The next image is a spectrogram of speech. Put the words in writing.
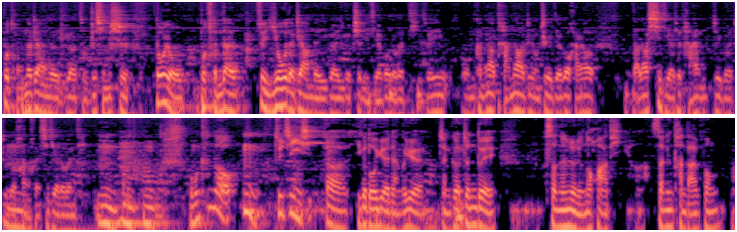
不同的这样的一个组织形式，都有不存在最优的这样的一个一个治理结构的问题，所以我们可能要谈到这种治理结构，还要打到细节去谈这个这个很很细节的问题。嗯嗯嗯，我们看到、嗯、最近一些呃一个多月、两个月，整个针对三零六零的话题啊，三零碳达峰啊，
